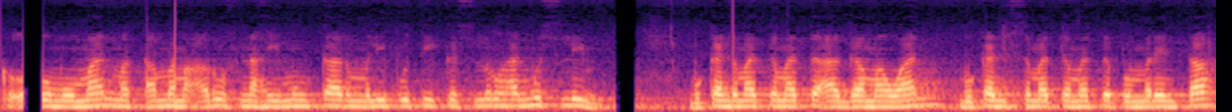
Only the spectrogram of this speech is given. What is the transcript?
keumuman maka amal ma'ruf nahi mungkar meliputi keseluruhan muslim. Bukan semata-mata agamawan, bukan semata-mata pemerintah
